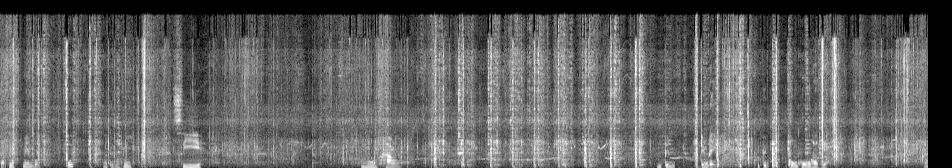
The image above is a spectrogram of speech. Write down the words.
สัก นะแมนบ่อุ้ยว่าแต่บ่ฮู้สี่อีนูนขังมันเป็นจังไดคือเป็นผงผงค่ะแกอ่า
